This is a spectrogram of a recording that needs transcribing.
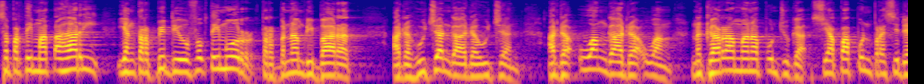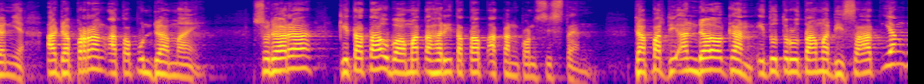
Seperti matahari yang terbit di ufuk timur, terbenam di barat. Ada hujan nggak ada hujan, ada uang nggak ada uang. Negara mana pun juga, siapa pun presidennya, ada perang ataupun damai. Saudara, kita tahu bahwa matahari tetap akan konsisten. Dapat diandalkan, itu terutama di saat yang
